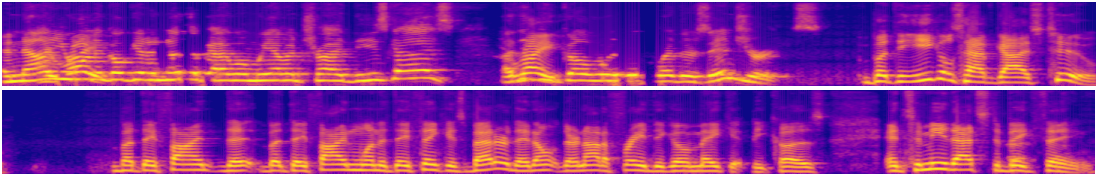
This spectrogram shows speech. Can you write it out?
and now you're you right. want to go get another guy when we haven't tried these guys. I think right. you go where, where there's injuries but the Eagles have guys too. But they find that, but they find one that they think is better. They don't. They're not afraid to go make it because, and to me, that's the big thing.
